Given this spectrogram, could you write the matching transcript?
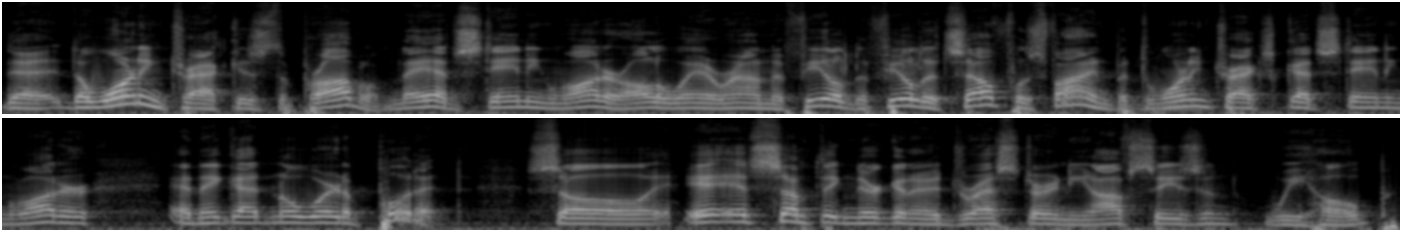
the the warning track is the problem. They had standing water all the way around the field. The field itself was fine, but the warning track's got standing water, and they got nowhere to put it. So it, it's something they're going to address during the off season. We hope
